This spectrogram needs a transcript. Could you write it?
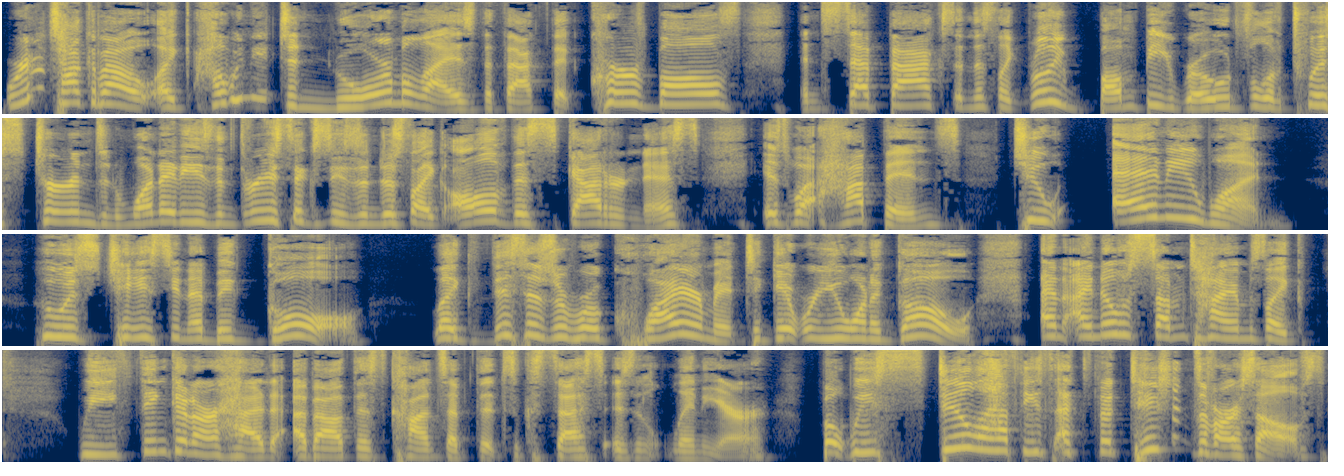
we're going to talk about like how we need to normalize the fact that curveballs and setbacks and this like really bumpy road full of twists, turns and 180s and 360s and just like all of this scatteredness is what happens to anyone who is chasing a big goal. Like this is a requirement to get where you want to go. And I know sometimes like we think in our head about this concept that success isn't linear, but we still have these expectations of ourselves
